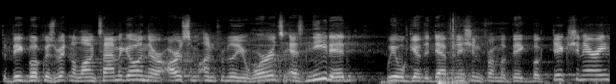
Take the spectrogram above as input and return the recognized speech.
The big book was written a long time ago, and there are some unfamiliar words. As needed, we will give the definition from a big book dictionary.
